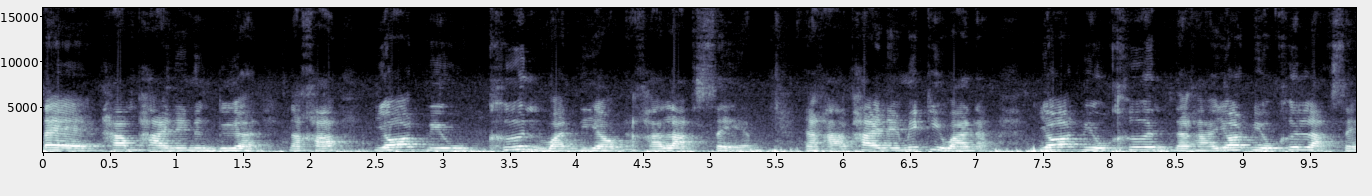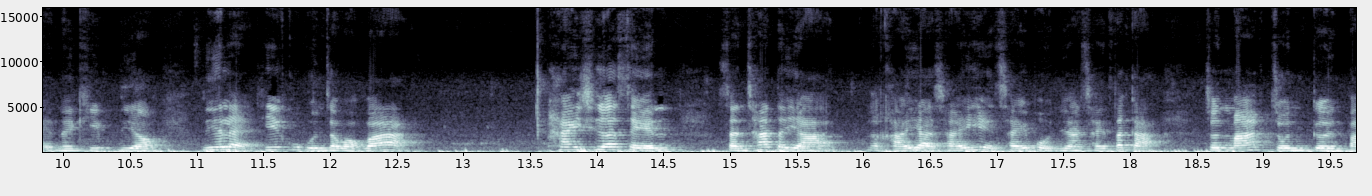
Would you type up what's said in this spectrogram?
แต่ทำภายใน 1 เดือนนะคะ ยอดวิวขึ้นวันเดียวนะคะ หลักแสนนะคะ ภายในไม่กี่วันอะยอดวิวขึ้นนะคะ ยอดวิวขึ้นหลักแสนในคลิปเดียว นี่แหละที่ครูบุญจะบอกว่า ให้เชื่อเซนสัญชาตญาณนะคะ อย่าใช้เหตุใช้ผลอย่าใช้ตะกะ จนมากจนเกินไป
